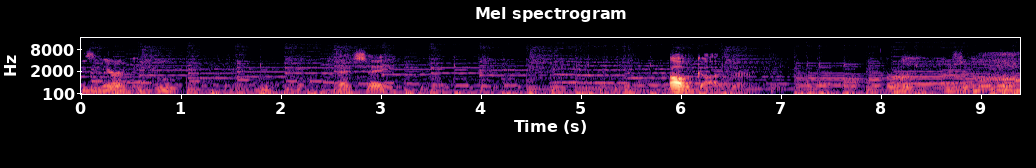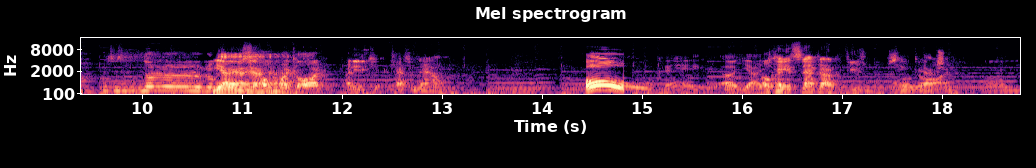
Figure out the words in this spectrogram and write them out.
He's mirroring me. Ooh. Then say. Oh God, burn. Is- no, no, no, no, no, don't Yeah, yeah, yeah, Oh my god. I need to ca- catch it now. Oh, okay. Uh, yeah. Okay, I- it snapped out of confusion. slow reaction. Um.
